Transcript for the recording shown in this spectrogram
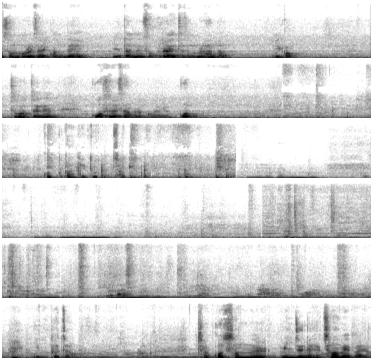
선물을 살 건데 일단은 surprise 선물 하나 이거 두 번째는 꽃을 사볼 거예요. 꽃. 꽃가게 도착. 저 꽃 선물 민준이한테 처음 해봐요.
